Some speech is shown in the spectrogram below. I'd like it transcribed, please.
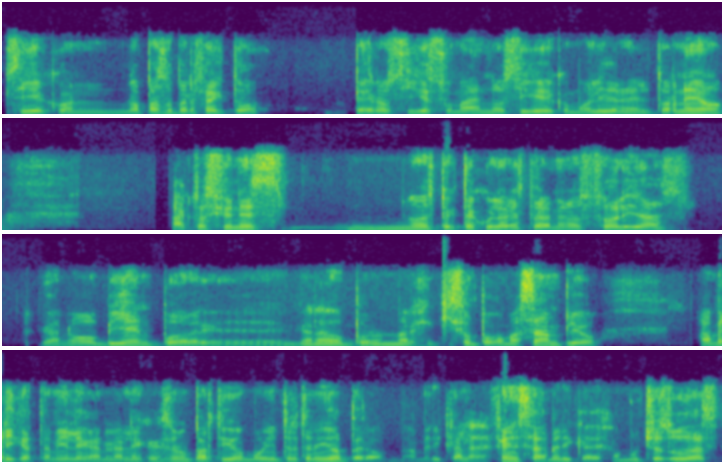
sigue con, no pasó perfecto, pero sigue sumando, sigue como líder en el torneo. Actuaciones no espectaculares, pero al menos sólidas. Ganó bien, pudo haber eh, ganado por un margen quizá un poco más amplio. América también le ganó al Necaxa en un partido muy entretenido, pero América, la defensa de América deja muchas dudas.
